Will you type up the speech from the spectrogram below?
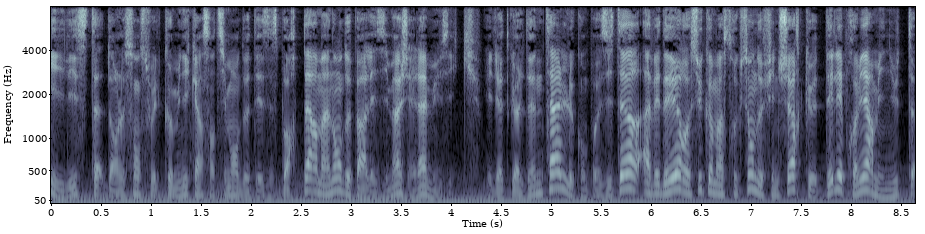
nihiliste, dans le sens où il communique un sentiment de désespoir permanent de par les images et la musique. Elliot Goldenthal, le compositeur, avait d'ailleurs reçu comme instruction de Fincher que dès les premières minutes,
